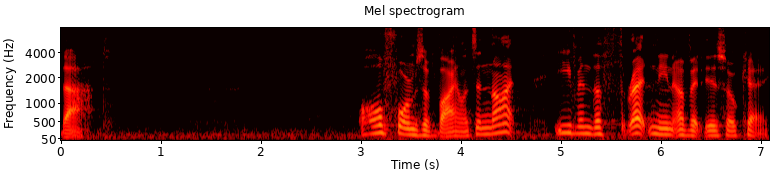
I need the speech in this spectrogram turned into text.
that. All forms of violence, and not even the threatening of it is okay.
